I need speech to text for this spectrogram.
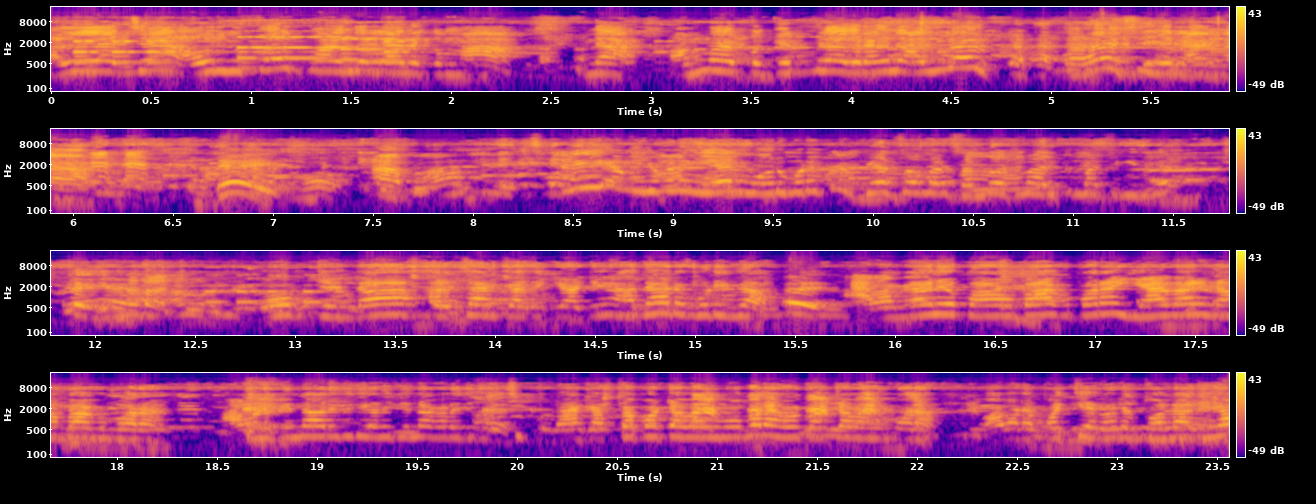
வல்லலாச்சு அவருக்கு இருக்குமா என்ன அம்மா இப்ப கெட்டிலாகிறாங்கன்னு அதுதான் பேசிக்கிறாங்க. டேய் ஆமா. நீயும் இவனும் ஏன் ஒரு முறைக்கு பேசாம சந்தோஷமா இருக்க மாட்டேங்குது? ஓகேங்க அரசாங்க அதை கேட்டீங்க. அதோட முடிங்க அவன் வேலையை பா- அவன் பார்க்க போறான் என் வேலையை நான் பார்க்க போறேன். அவனுக்கு என்ன இருக்குது எனக்கு என்ன கிடைக்குது? நான் கஷ்டப்பட்ட வாங்கி போறேன் அவன் கஷ்டம் வாங்கி போறான் அவனை பத்தி என்னோட சொல்லாதீங்க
